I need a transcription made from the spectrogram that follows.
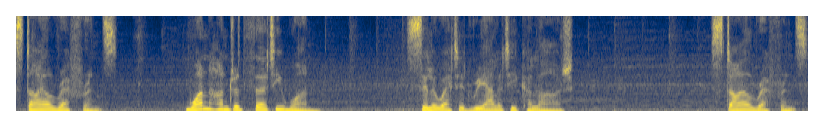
Style Reference 131 Silhouetted Reality Collage. Style Reference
